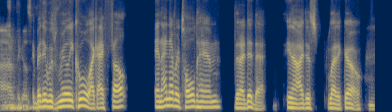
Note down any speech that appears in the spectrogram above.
I don't think it was. but it was really cool. Like I felt, and I never told him that I did that. You know, I just let it go Mhm.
